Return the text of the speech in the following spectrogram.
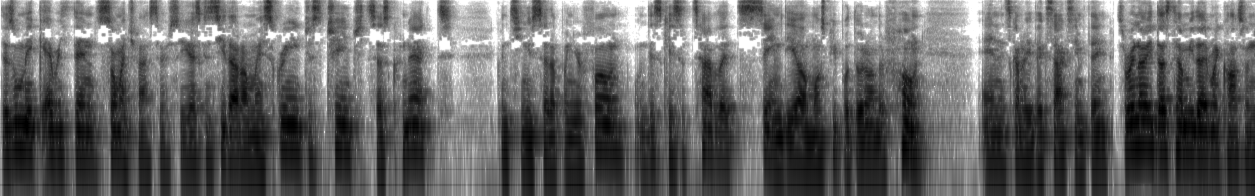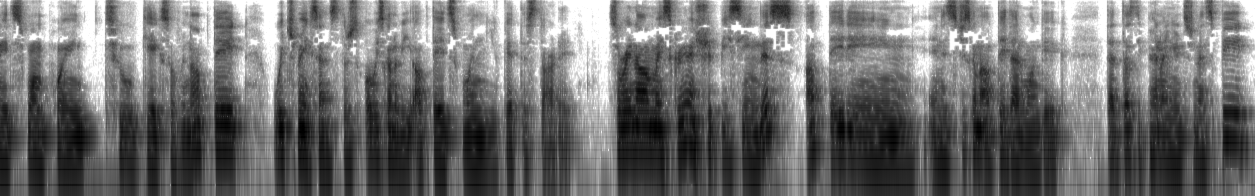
This will make everything so much faster. So you guys can see that on my screen, just change, it says connect, continue setup on your phone. In this case, a tablet, same deal. Most people do it on their phone and it's gonna be the exact same thing. So right now it does tell me that my console needs 1.2 gigs of an update, which makes sense. There's always gonna be updates when you get this started. So right now on my screen, I should be seeing this updating, and it's just gonna update that one gig. That does depend on your internet speed.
